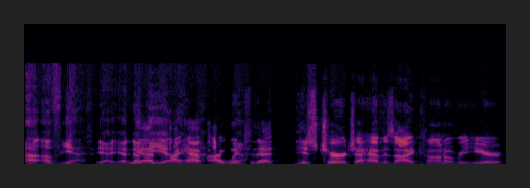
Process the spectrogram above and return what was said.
Uh, of yeah, yeah, yeah. No, yeah, the, uh, i have i went yeah. to that his church i have his icon over here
